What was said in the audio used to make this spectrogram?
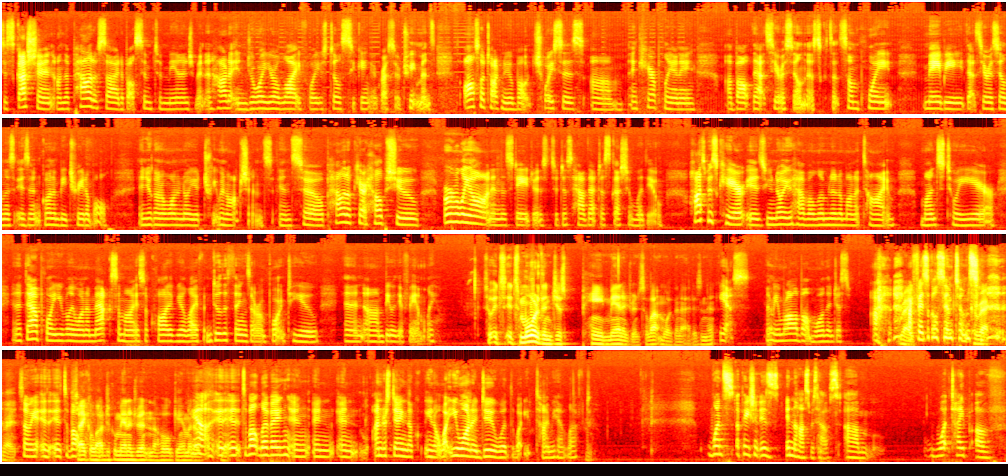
discussion on the palliative side about symptom management and how to enjoy your life while you're still seeking aggressive treatments. Also, talking to you about choices um, and care planning about that serious illness because at some point, maybe that serious illness isn't going to be treatable and you're going to want to know your treatment options. And so, palliative care helps you early on in the stages to just have that discussion with you. Hospice care is you know you have a limited amount of time months to a year. And at that point, you really want to maximize the quality of your life and do the things that are important to you and um, be with your family. So it's it's more than just pain management. It's a lot more than that, isn't it? Yes. I mean, we're all about more than just our, Right. our physical symptoms. Correct. Right. So it, it's about Psychological management and the whole gamut yeah, of it, it's about living and, and, and understanding the you know what you want to do with what time you have left. Once a patient is in the hospice house, um, what type of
